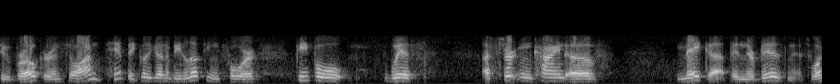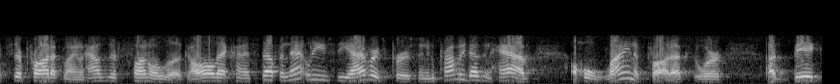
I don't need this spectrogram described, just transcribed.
to broker, and so I'm typically going to be looking for people with a certain kind of makeup in their business. What's their product line? How's their funnel look? All that kind of stuff. And that leaves the average person who probably doesn't have a whole line of products or a big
